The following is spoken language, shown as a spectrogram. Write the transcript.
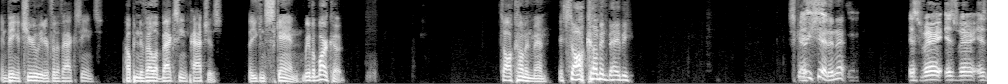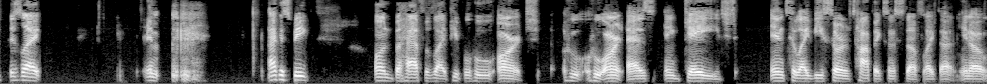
and being a cheerleader for the vaccines, helping develop vaccine patches that you can scan? We have a barcode. It's all coming, man. It's all coming, baby. Scary It's- shit, isn't it? It's very, it's very, it's, it's like, and I can speak on behalf of like people who aren't, who who aren't as engaged into like these sort of topics and stuff like that. You know,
